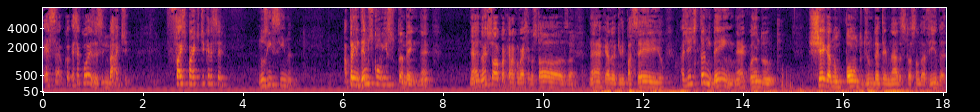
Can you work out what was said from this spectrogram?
essa, essa coisa, esse embate, faz parte de crescer. Nos ensina. Aprendemos com isso também, né? né? Não é só com aquela conversa gostosa, né? Aquela, aquele passeio. A gente também, né? Quando chega num ponto de uma determinada situação da vida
